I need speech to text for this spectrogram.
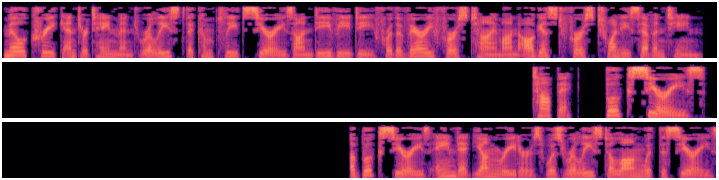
Mill Creek Entertainment released the complete series on DVD for the very first time on August 1, 2017. Topic: Book series. A book series aimed at young readers was released along with the series.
